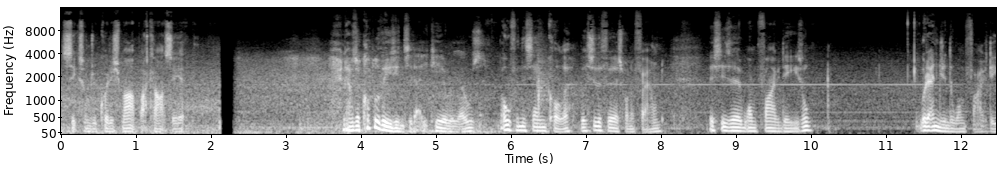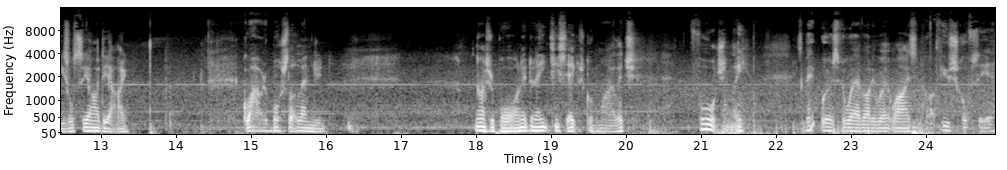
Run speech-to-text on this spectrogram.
600 quidish mark, but I can't see it. Now there's a couple of these in today, Kia both in the same colour. This is the first one I found. This is a 1.5 diesel. Good engine, the 1.5 diesel, CRDI. Quite a robust little engine. Nice report on it, done 86, good mileage. Fortunately, it's a bit worse for wear bodywork wise. We've got a few scuffs here.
